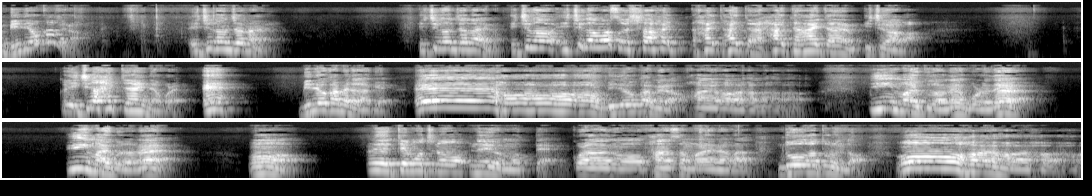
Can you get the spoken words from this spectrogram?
ビデオカメラ？一眼じゃない。一眼じゃないの一眼、一眼はそれ下入って入って入ってない、入って入ってないの一眼は。これ一眼入ってないんだ、これ。え？ビデオカメラだけ。えー、ははははビデオカメラ。はいはいはいはい。いいマイクだね、これね。いいマイクだね。うん。で、手持ちの縫いを持って、これあの、ファンさんもらいながら動画撮るんだ。おー、はいはいはいはいはい。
